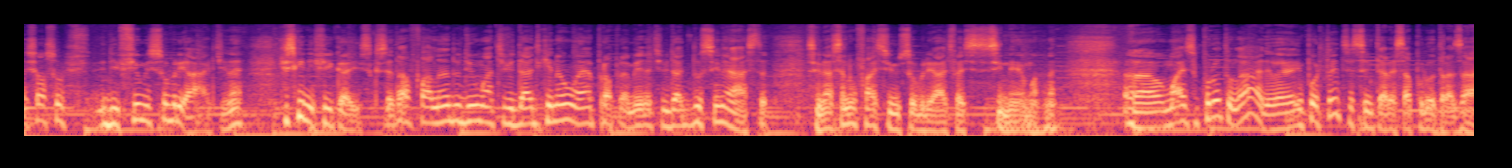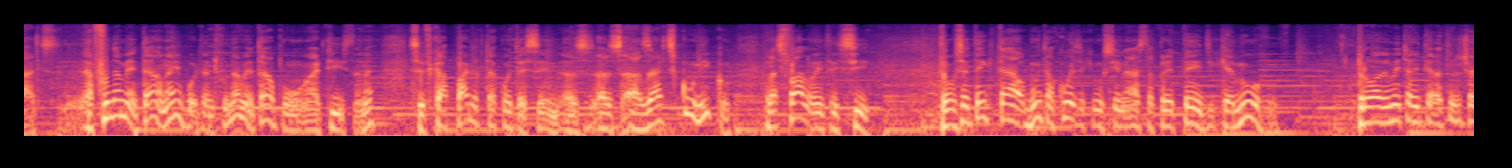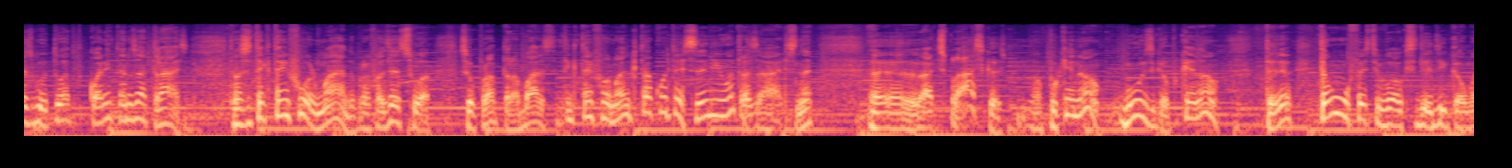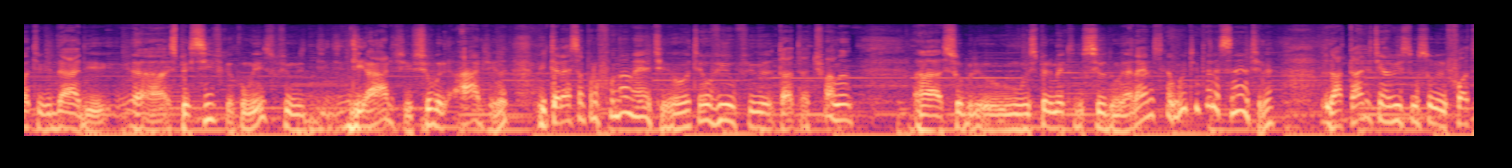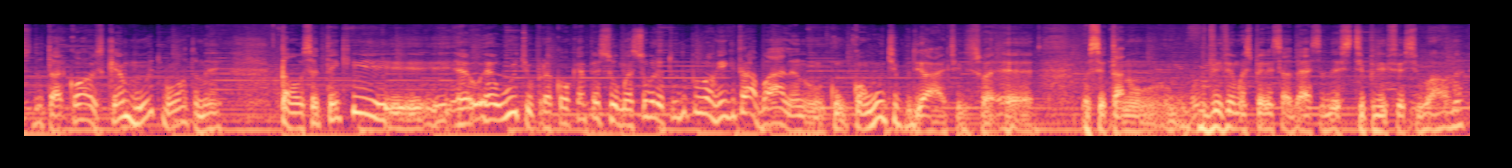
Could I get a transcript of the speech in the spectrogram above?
Festival sobre, de Filmes sobre Arte. Né? O que significa isso? Que você está falando de uma atividade que não é propriamente a atividade do cineasta. O cineasta não faz filmes sobre arte, faz cinema. Né? Uh, mas, por outro lado, é importante você se interessar por outras artes. É fundamental, não é importante, fundamental para um artista. Né? Você ficar a par do que está acontecendo. As, as, as artes comunicam, elas falam entre si. Então você tem que estar, muita coisa que um cineasta pretende, que é novo, provavelmente a literatura já esgotou há 40 anos atrás. Então você tem que estar informado para fazer sua, seu próprio trabalho, você tem que estar informado do que está acontecendo em outras artes, né? É, artes plásticas, por que não? Música, por que não? Entendeu? Então um festival que se dedica a uma atividade uh, específica como isso, filmes de, de, arte, sobre arte, né? me interessa profundamente. Ontem eu vi um filme, tá, tá te falando, uh, sobre o experimento do Cildo Meirelles, que é muito interessante. Né? À tarde tinha visto um sobre fotos do Tarkovsky, que é muito bom também. Então, você tem que... é, é útil para qualquer pessoa, mas sobretudo para alguém que trabalha no, com, com, algum tipo de arte. Isso é, é você está viver uma experiência dessa, desse tipo de festival, né?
